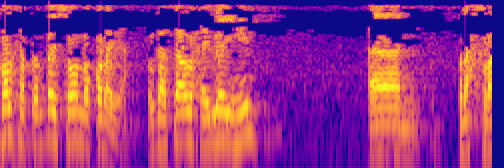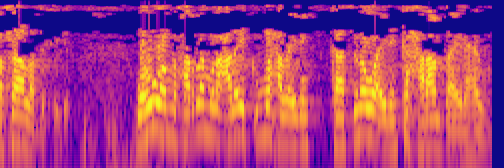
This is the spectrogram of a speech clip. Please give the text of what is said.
kolka dambey soo noqonayaan kolkaasaa waxay leeyihiin madax furashaha la bixiyo. Wa huwa muxaramun calaykum waxa laydin kaasina waa idinka xaraam baa ilahay wi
